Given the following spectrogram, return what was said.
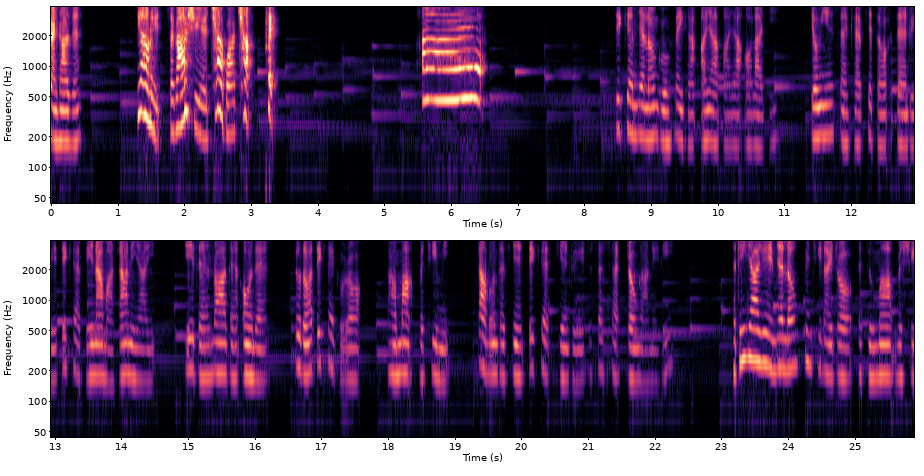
ကင်ထားစမ်း။ဟေ့အောင်နေစကားရှိရချကွာချဖက်။အာတိကက်မျက်လုံးကိုမှိတ်ကအာရပါရអော်လိုက်သည်။ ယုံရင်ဆန်ခတ်ဖြစ်သောအတန်တွေတိကက်ဘေးနားမှာကြားနေရ၏။အေးတန်လွှားတန်អွန်တန်သို့သောတိကက်ကိုတော့ဘာမှမထိမိ။ကြောက်လွန်းသဖြင့်တိကက်ရင်တွေတဆက်ဆက်တုံကနေသည်။တတိယ၍မျက်လုံးဖွင့်ကြည့်လိုက်တော့ဘယ်သူမှမရှိ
